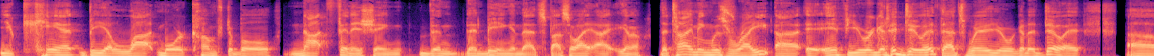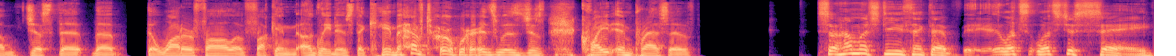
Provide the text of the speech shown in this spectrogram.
you can't be a lot more comfortable not finishing than, than being in that spot. So I, I you know, the timing was right. Uh, if you were going to do it, that's where you were going to do it. Um, just the, the, the waterfall of fucking ugliness that came afterwards was just quite impressive. So how much do you think that let's let's just say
